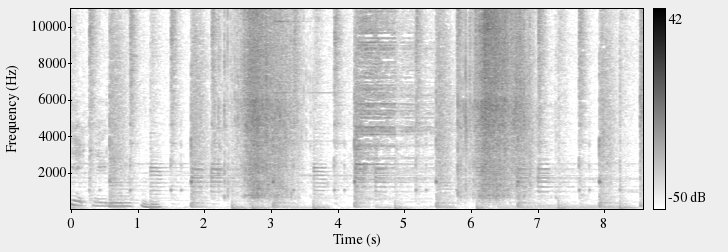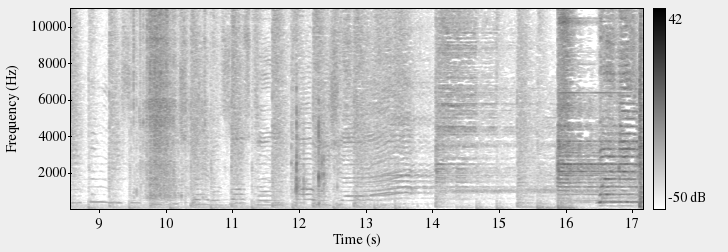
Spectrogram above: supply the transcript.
See it clearly now. When you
